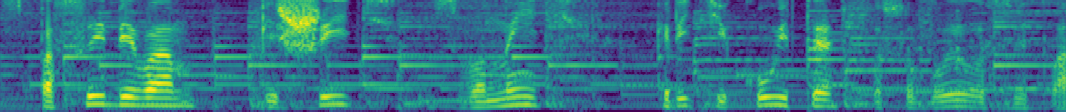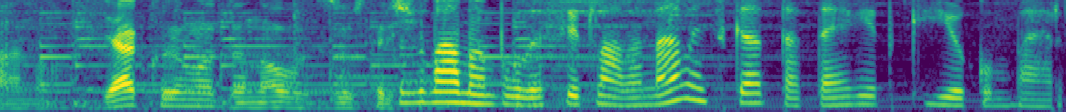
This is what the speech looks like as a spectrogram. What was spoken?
Спасибі вам, пишіть, дзвоніть, критикуйте, особливо Світлану. Дякуємо, до нових зустрічей. З вами були Світлана Навинська та Девід К'юкумберг.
